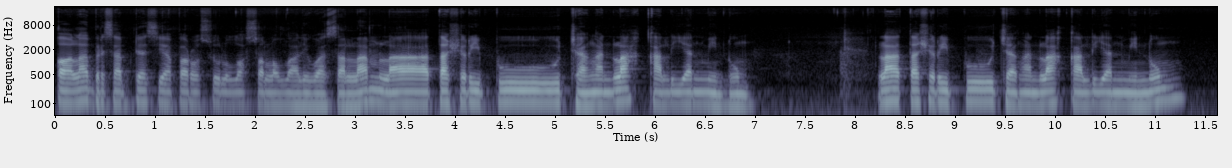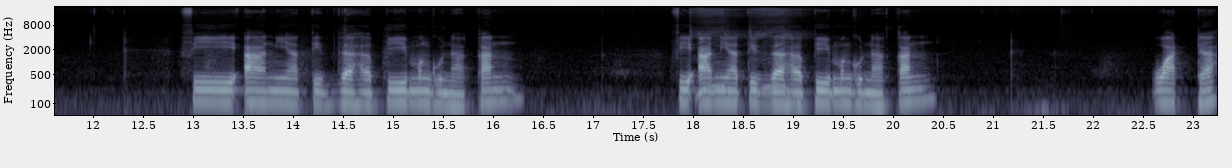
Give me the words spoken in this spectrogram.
Qala bersabda siapa Rasulullah sallallahu alaihi wasallam la tashribu janganlah kalian minum La tashribu janganlah kalian minum. Fi aniyati zahabi menggunakan. Fi aniyati zahabi menggunakan wadah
